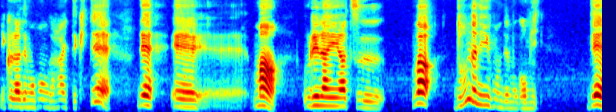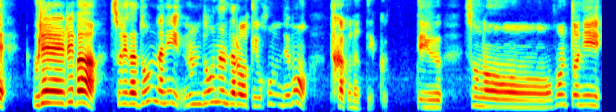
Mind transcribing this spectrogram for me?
いくらでも本が入ってきて、で、えー、まあ、売れないやつは、どんなにいい本でもゴミ。で、売れれば、それがどんなに、うん、どうなんだろうっていう本でも高くなっていくっていう、その、本当に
